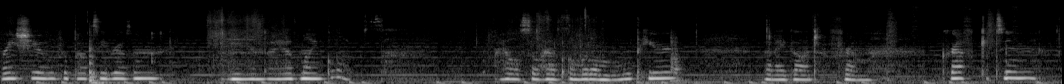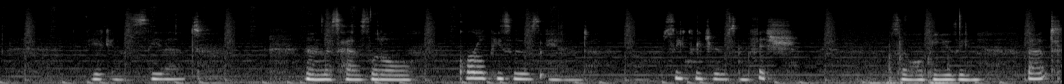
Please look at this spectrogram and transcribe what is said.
ratio of epoxy resin and I have my gloves. I also have a little mold here that I got from Craft. If you can see that. And this has little coral pieces and sea creatures and fish. So I'll be using that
